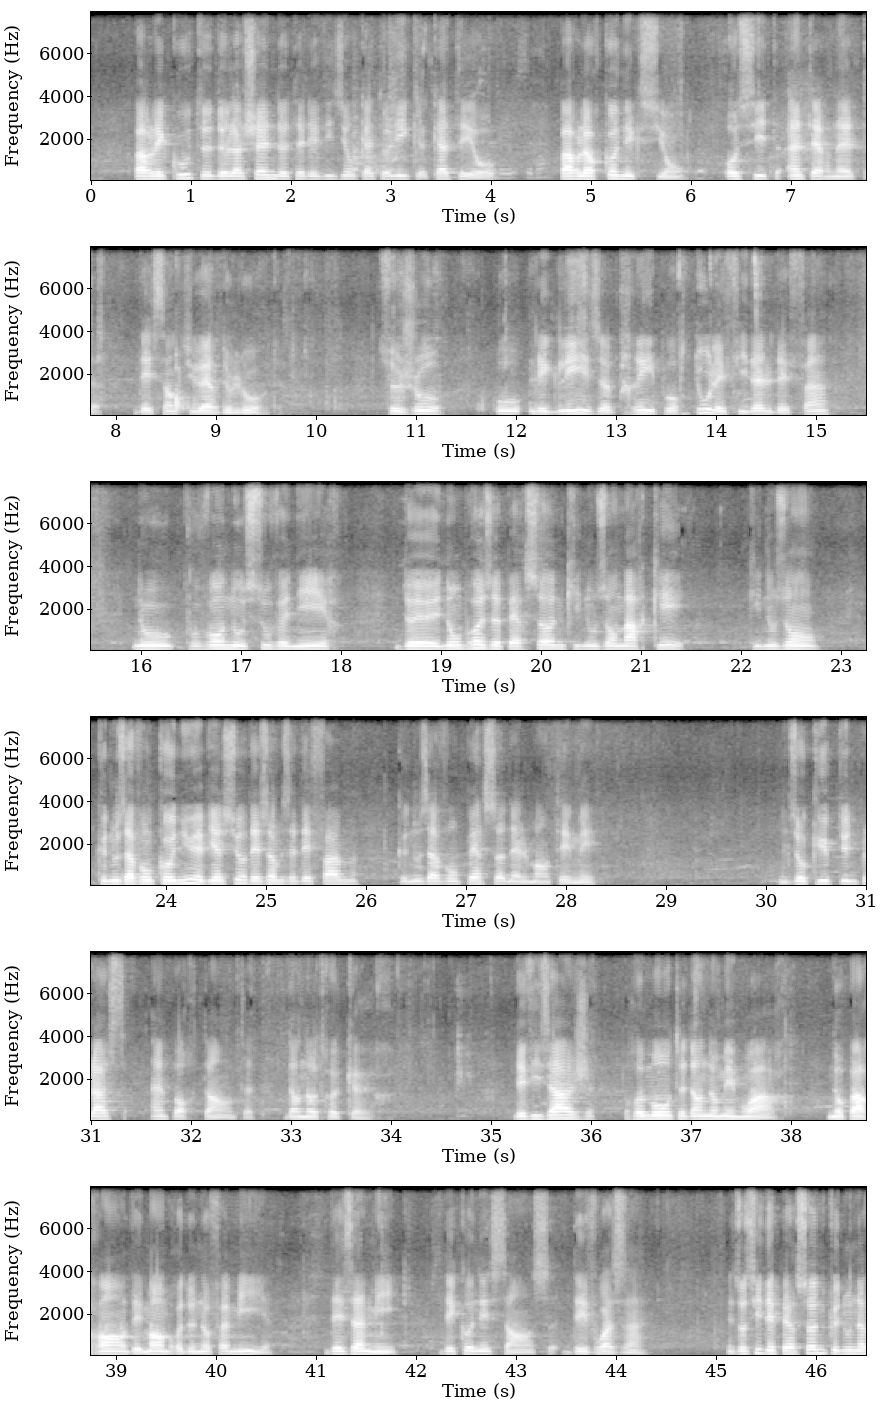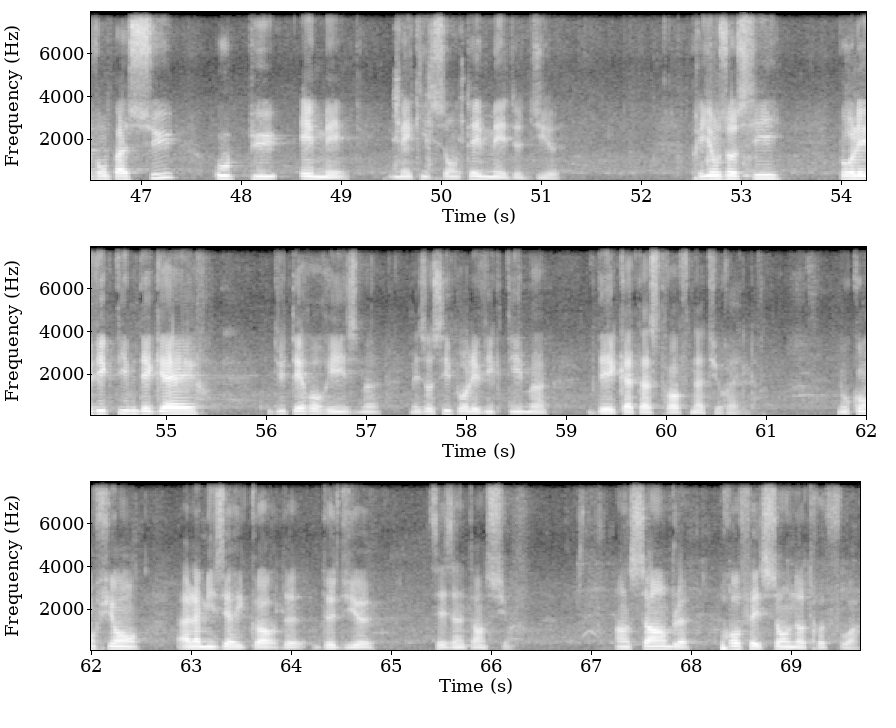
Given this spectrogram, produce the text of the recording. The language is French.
par l'écoute de la chaîne de télévision catholique KTO, par leur connexion au site internet des sanctuaires de Lourdes. Ce jour où l'Église prie pour tous les fidèles défunts, nous pouvons nous souvenir de nombreuses personnes qui nous ont marqués, que nous avons connus, et bien sûr des hommes et des femmes que nous avons personnellement aimés. Ils occupent une place importante dans notre cœur. Des visages remontent dans nos mémoires, nos parents, des membres de nos familles, des amis, des connaissances, des voisins, mais aussi des personnes que nous n'avons pas su ou pu aimer, mais qui sont aimées de Dieu. Prions aussi pour les victimes des guerres, du terrorisme, mais aussi pour les victimes des catastrophes naturelles. Nous confions à la miséricorde de Dieu ses intentions. Ensemble, professons notre foi.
